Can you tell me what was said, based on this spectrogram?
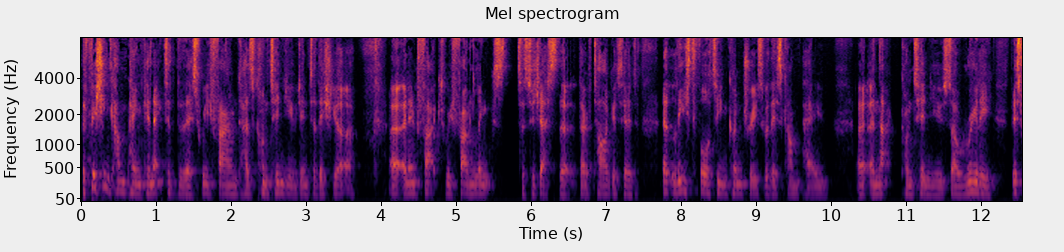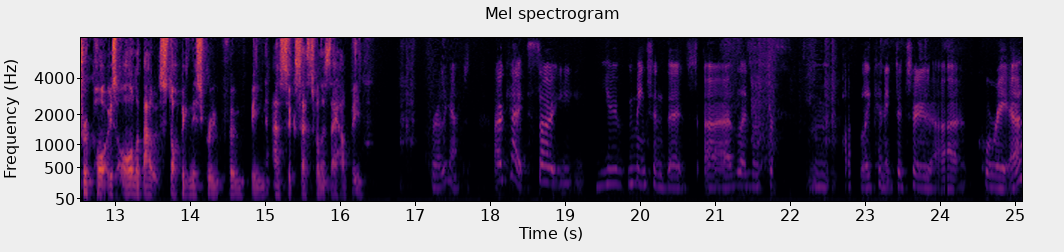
The phishing campaign connected to this, we found, has continued into this year. Uh, and in fact, we found links to suggest that they've targeted at least 14 countries with this campaign, uh, and that continues. So, really, this report is all about stopping this group from being as successful as they have been. Brilliant. Okay, so you mentioned that uh, mm, possibly connected to uh, Korea.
